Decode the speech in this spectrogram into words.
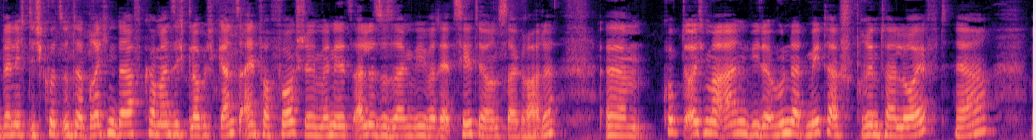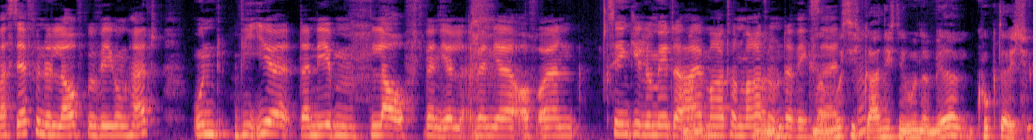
wenn ich dich kurz unterbrechen darf, kann man sich, glaube ich, ganz einfach vorstellen, wenn jetzt alle so sagen, wie, was erzählt er uns da gerade? Ähm, guckt euch mal an, wie der 100-Meter-Sprinter läuft, ja, was der für eine Laufbewegung hat und wie ihr daneben lauft, wenn ihr, wenn ihr auf euren 10 Kilometer Halbmarathon, Marathon man, unterwegs man seid. Man muss sich ne? gar nicht den 100 Meter, guckt euch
